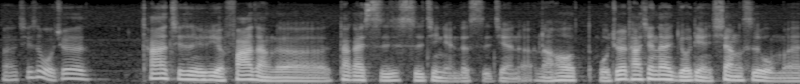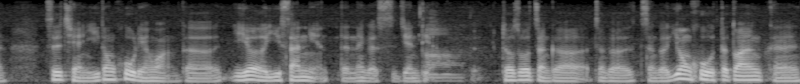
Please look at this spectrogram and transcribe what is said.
呃，其实我觉得它其实也发展了大概十十几年的时间了。然后我觉得它现在有点像是我们。之前移动互联网的一二一三年的那个时间点，就是说整个整个整个用户的端可能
